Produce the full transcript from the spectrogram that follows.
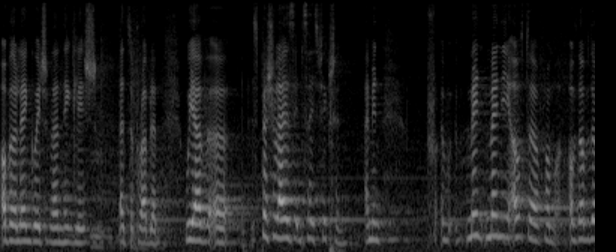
other language than English. That's the problem. We have uh, specialized in science fiction. I mean, f- many, many authors from all over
